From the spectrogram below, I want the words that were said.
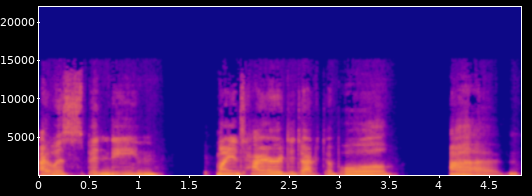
I was spending my entire deductible um,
